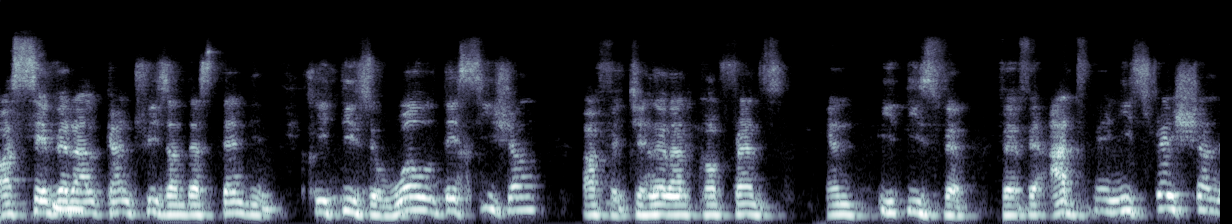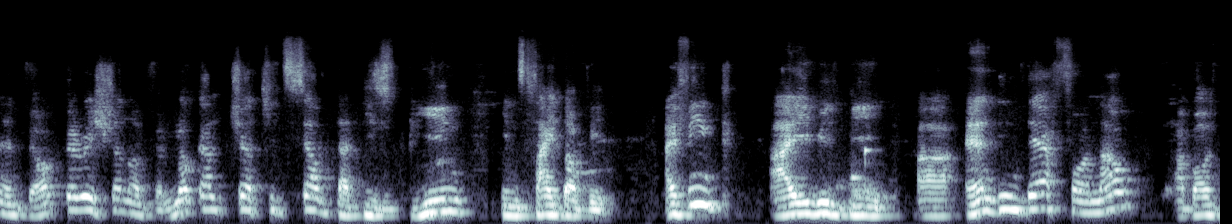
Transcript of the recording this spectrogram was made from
or several countries understanding. It is a world decision of a general conference and it is the, the, the, administration and the operation of the local church itself that is being inside of it. I think I will be uh, ending there for now about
